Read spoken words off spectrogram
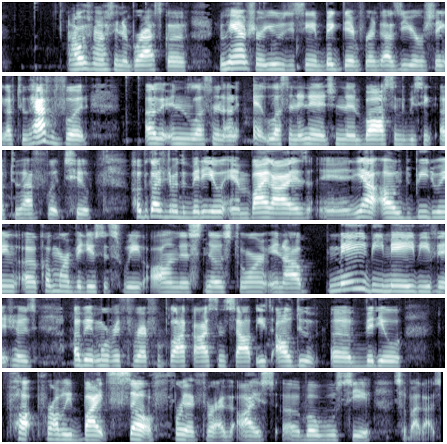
I always want to say Nebraska, New Hampshire, you usually see a big difference as you're seeing up to half a foot other in less than a, less than an inch, and then Boston could be seeing up to half a foot too. Hope you guys enjoyed the video, and bye guys. And yeah, I'll be doing a couple more videos this week on this snowstorm, and I'll maybe maybe if it shows a bit more of a threat for black ice in southeast, I'll do a video probably by itself for the threat of ice, uh, but we'll see. So bye guys.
